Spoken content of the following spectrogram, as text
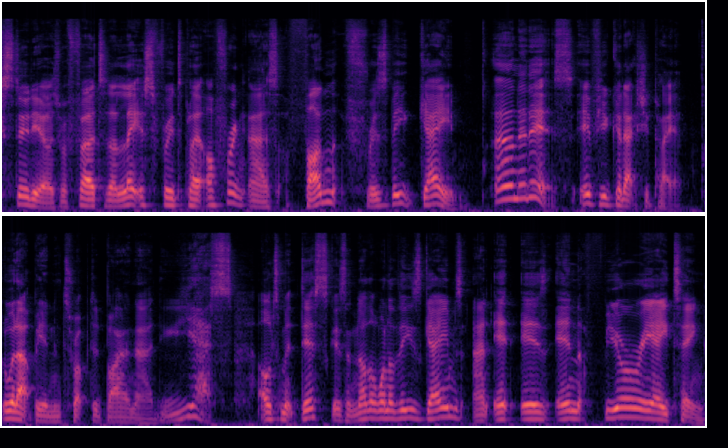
Studios referred to the latest free to play offering as Fun Frisbee Game. And it is, if you could actually play it without being interrupted by an ad. Yes, Ultimate Disc is another one of these games, and it is infuriating.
